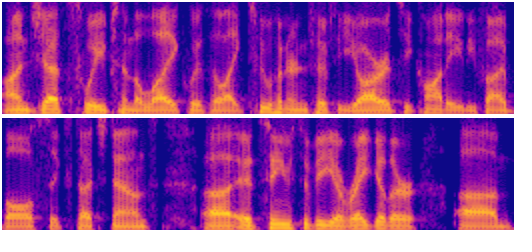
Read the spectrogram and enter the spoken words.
on jet sweeps and the like with like 250 yards. He caught 85 balls, six touchdowns. Uh, it seems to be a regular um,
